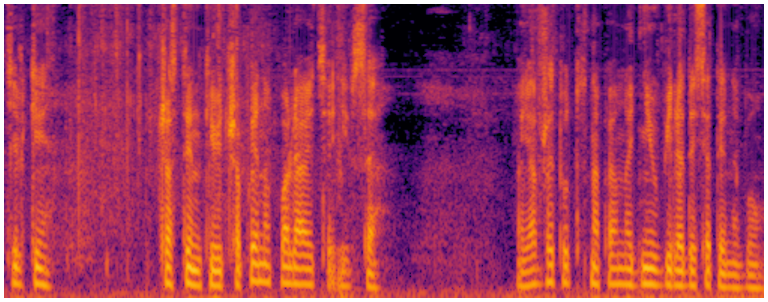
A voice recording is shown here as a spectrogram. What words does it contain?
Тільки частинки від шапинок валяються і все. А я вже тут, напевно, днів біля десяти не був.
